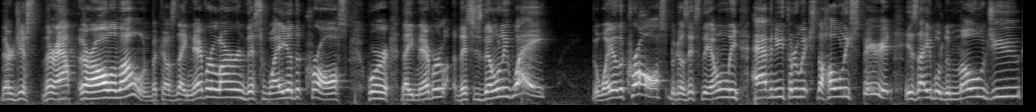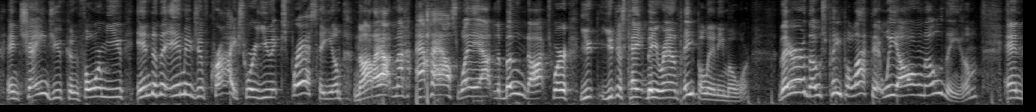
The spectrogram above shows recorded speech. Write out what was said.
they're just, they're out, they're all alone because they never learned this way of the cross where they never, this is the only way the way of the cross, because it's the only avenue through which the Holy Spirit is able to mold you and change you, conform you into the image of Christ, where you express Him, not out in a house way out in the boondocks where you, you just can't be around people anymore. There are those people like that. We all know them, and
